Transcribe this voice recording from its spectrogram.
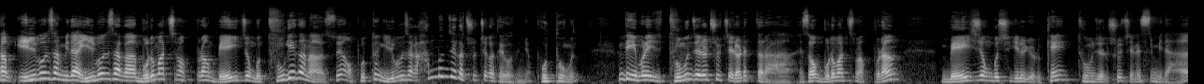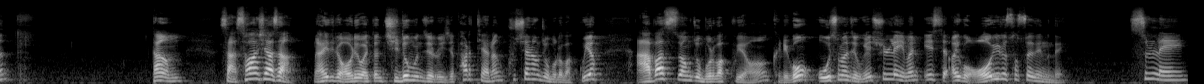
다음 일본사입니다. 일본사가 무르마치 막부랑 메이지 정도 두 개가 나왔어요. 보통 일본사가 한 문제가 출제가 되거든요. 보통은. 근데 이번에 두 문제를 출제를 했더라. 그래서 무르마치 막부랑 메이지 정부 시기를 이렇게 두 문제를 출제를 했습니다. 다음 자 서아시아사 아이들이 어려워했던 지도 문제로 이제 파르티아랑 쿠샨 왕조 물어봤고요. 아바스 왕조 물어봤고요. 그리고 오스만 제국의 술레이만 1세 아이고 어이로 썼어야 되는데 술래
